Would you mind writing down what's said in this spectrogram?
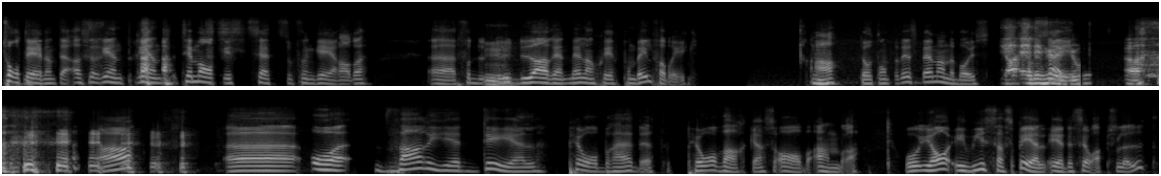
torrt är det inte. Alltså rent, rent tematiskt sett så fungerar det. Uh, för du, du, mm. du, är en mellanchef på en bilfabrik. Ja, låter inte det spännande boys? Ja, eller hur? Ja. ja. Uh, och varje del på brädet påverkas av andra. Och ja, i vissa spel är det så absolut.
